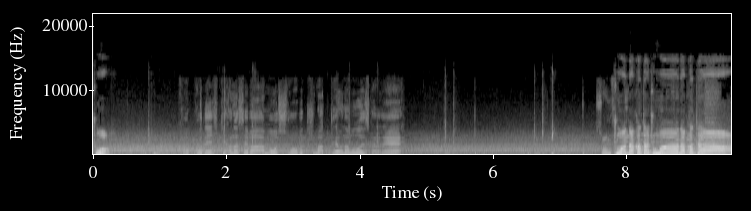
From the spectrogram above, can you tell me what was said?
ここで引き離せばもう勝負決まったようなものですからね。中田中田。中田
